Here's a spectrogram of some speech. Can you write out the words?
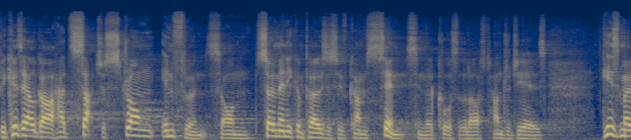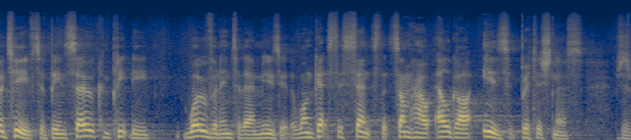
Because Elgar had such a strong influence on so many composers who've come since in the course of the last hundred years, his motifs have been so completely woven into their music that one gets this sense that somehow Elgar is Britishness which is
